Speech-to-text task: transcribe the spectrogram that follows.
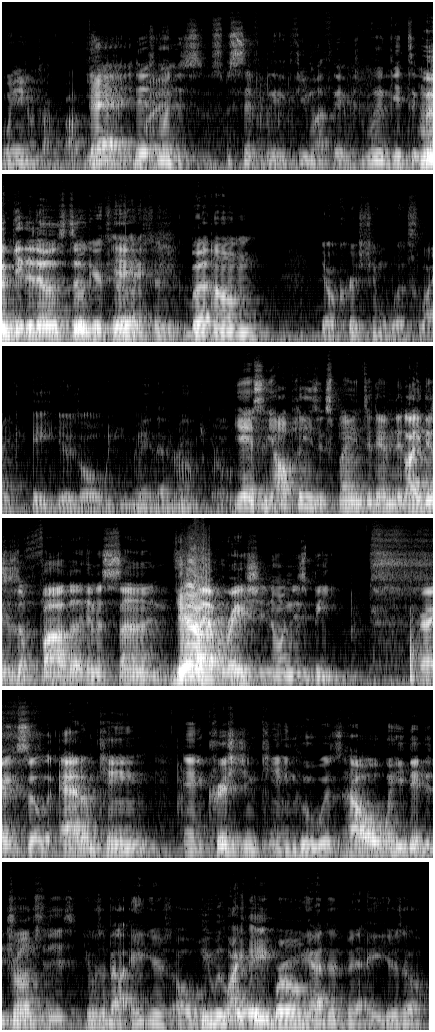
We ain't gonna talk about that. Yeah, this one is specifically a few of my favorites. We'll get to we'll get to those too. We'll get to yeah. those too. But um, Yo, Christian was like eight years old when he made, Made the that drums, bro. yeah. So y'all please explain to them that like this is a father and a son Yeah. collaboration on this beat, right? So Adam King and Christian King, who was how old when he did the drums to this? He was about eight years old. He was like eight, bro. He had to have been eight years old.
